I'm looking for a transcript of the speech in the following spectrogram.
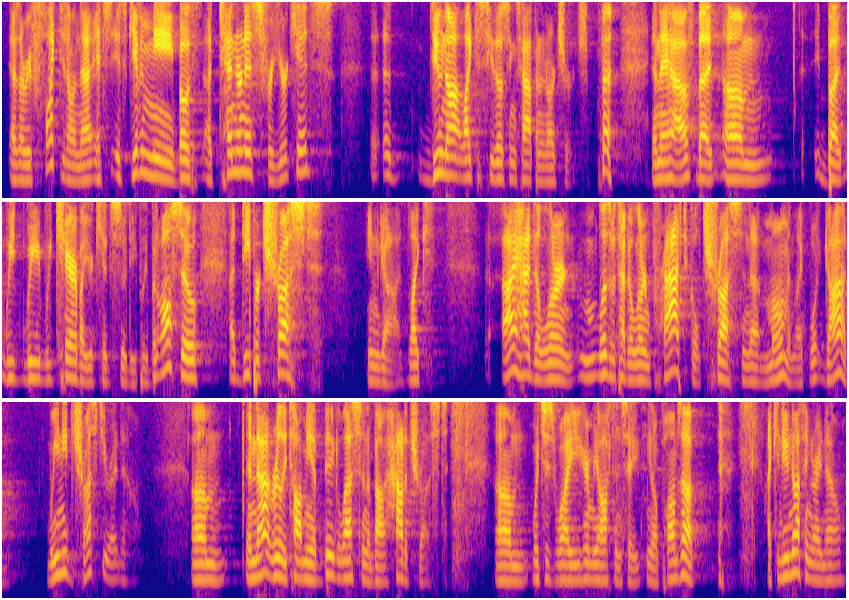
as I reflected on that, it's, it's given me both a tenderness for your kids. Uh, do not like to see those things happen in our church. and they have, but um, but we, we, we care about your kids so deeply. But also a deeper trust in God. Like, I had to learn, Elizabeth had to learn practical trust in that moment. Like, what, God, we need to trust you right now. Um, and that really taught me a big lesson about how to trust, um, which is why you hear me often say, you know, palms up. I can do nothing right now.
